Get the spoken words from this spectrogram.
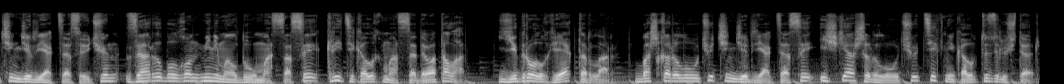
чынжыр реакциясы үчүн зарыл болгон минималдуу массасы критикалык масса деп аталат. Ядролук реакторлор башкарылуучу чынжыр реакциясы ишке ашырылуучу техникалык түзүлүштөр.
